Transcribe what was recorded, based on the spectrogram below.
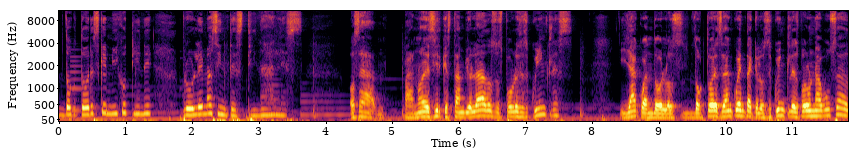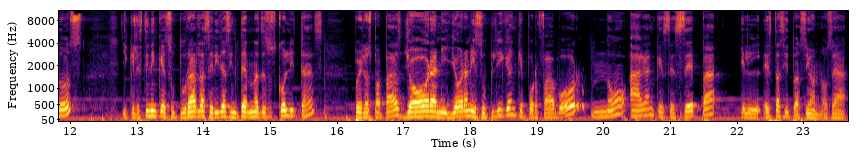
doctor? Es que mi hijo tiene problemas intestinales. O sea, para no decir que están violados los pobres squinkles. Y ya cuando los doctores se dan cuenta que los squinkles fueron abusados y que les tienen que suturar las heridas internas de sus colitas, pues los papás lloran y lloran y suplican que por favor no hagan que se sepa esta situación. O sea,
